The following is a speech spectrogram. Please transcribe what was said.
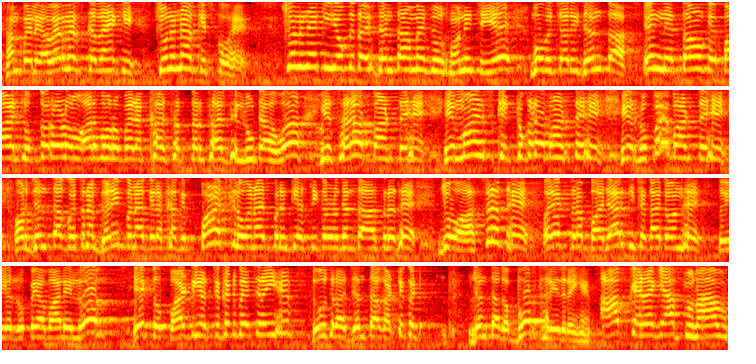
हम पहले अवेयरनेस कर रहे हैं कि चुनना किसको है? चुनने की योग्यता इस जनता में जो होनी चाहिए वो बेचारी जनता इन नेताओं के पास जो करोड़ों अरबों रुपए रखा सत्तर साल से लूटा हुआ ये शराब बांटते हैं ये मांस के टुकड़े बांटते हैं ये रुपए बांटते हैं और जनता को इतना गरीब बना के रखा कि पाँच किलो अनाज पर अस्सी करोड़ जनता आश्रित है जो आश्रित है और एक तरफ़ बाज़ार की चकाचौंध है तो ये रुपए वाले लोग एक तो पार्टियाँ टिकट बेच रही हैं दूसरा जनता का टिकट जनता का वोट खरीद रही हैं। आप कह रहे हैं कि आप चुनाव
